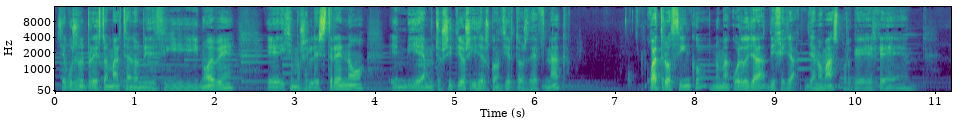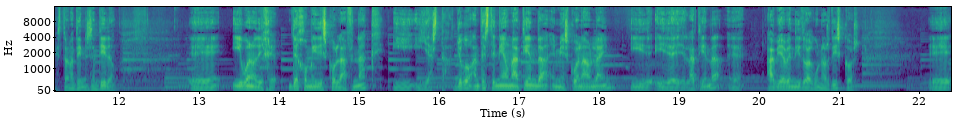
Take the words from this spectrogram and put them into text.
Se puso el proyecto en marcha en 2019, hicimos el estreno, envié a muchos sitios, hice los conciertos de FNAC. Cuatro o cinco, no me acuerdo, ya dije ya, ya no más, porque es que esto no tiene sentido. Eh, y bueno, dije, dejo mi disco en la FNAC y, ya está. Yo antes tenía una tienda en mi escuela online y de, la tienda eh, había vendido algunos discos. Eh,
